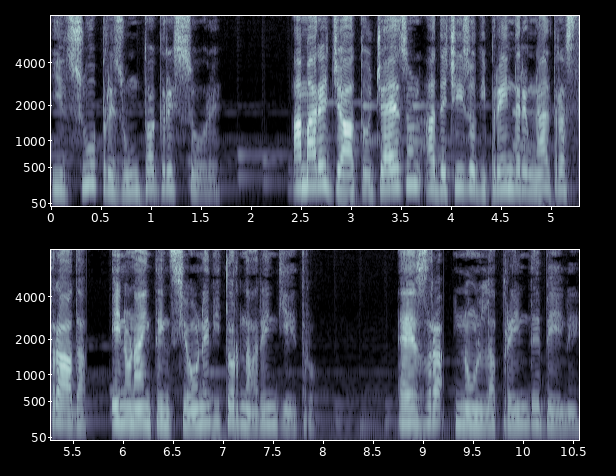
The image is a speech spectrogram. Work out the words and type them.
il suo presunto aggressore. Amareggiato, Jason ha deciso di prendere un'altra strada e non ha intenzione di tornare indietro. Ezra non la prende bene.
